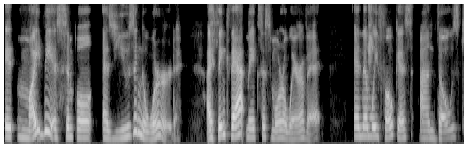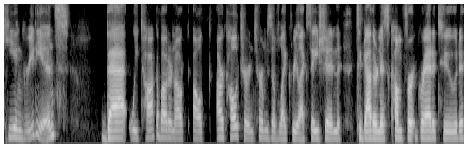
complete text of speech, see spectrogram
it might be as simple as using the word. I think that makes us more aware of it. And then we focus on those key ingredients that we talk about in our, our, our culture in terms of like relaxation, togetherness, comfort, gratitude.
